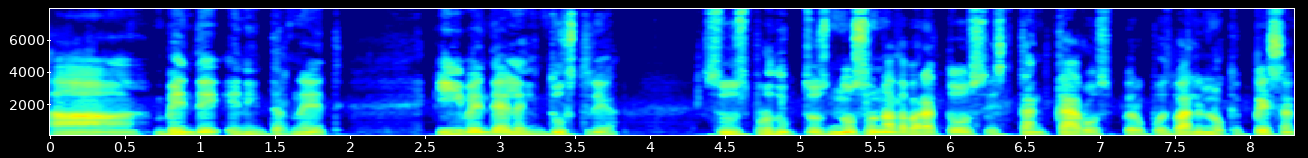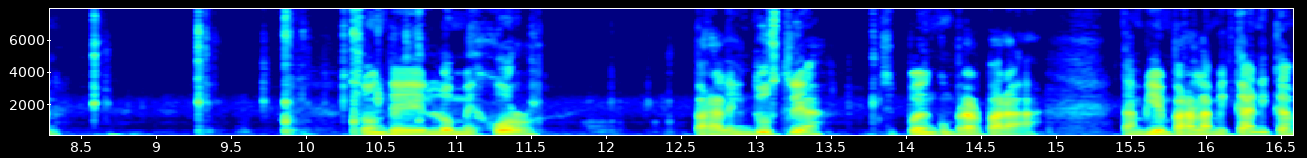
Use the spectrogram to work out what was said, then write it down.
uh, vende en internet y vende a la industria. Sus productos no son nada baratos, están caros, pero pues valen lo que pesan. Son de lo mejor para la industria. Se pueden comprar para también para la mecánica.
